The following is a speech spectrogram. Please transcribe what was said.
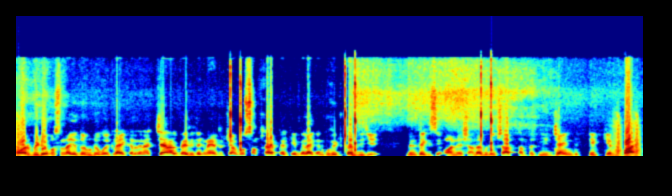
और वीडियो पसंद आई तो वीडियो को एक लाइक कर देना। चैनल पे अभी तक नहीं तो चैनल को सब्सक्राइब करके बेलाइकन को हिट कर दीजिए। मिलते किसी और शानदार वीडियो के साथ। तब तक लिए जय हिंद टेक केयर बाय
